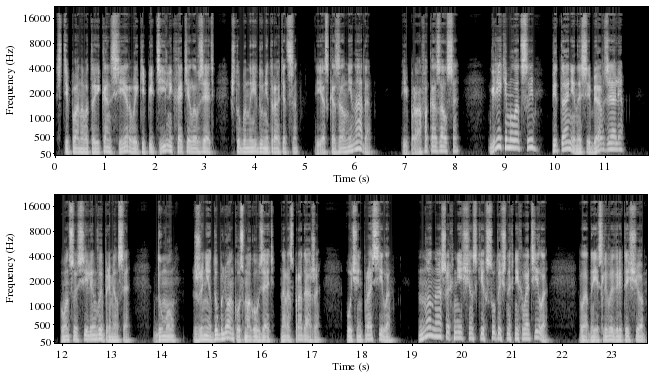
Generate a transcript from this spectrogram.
Степанова-то и консервы, и кипятильник хотела взять, чтобы на еду не тратиться. Я сказал, не надо. И прав оказался. Греки молодцы, питание на себя взяли. Он с усилием выпрямился. Думал, жене дубленку смогу взять на распродаже. Очень просила. Но наших нищенских суточных не хватило. Ладно, если выгорит еще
